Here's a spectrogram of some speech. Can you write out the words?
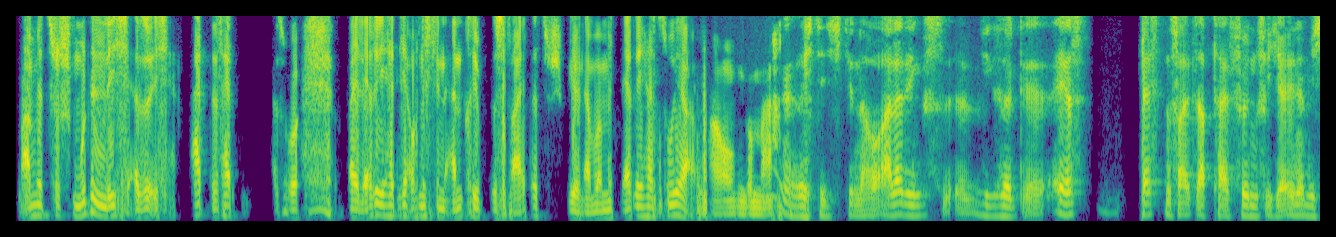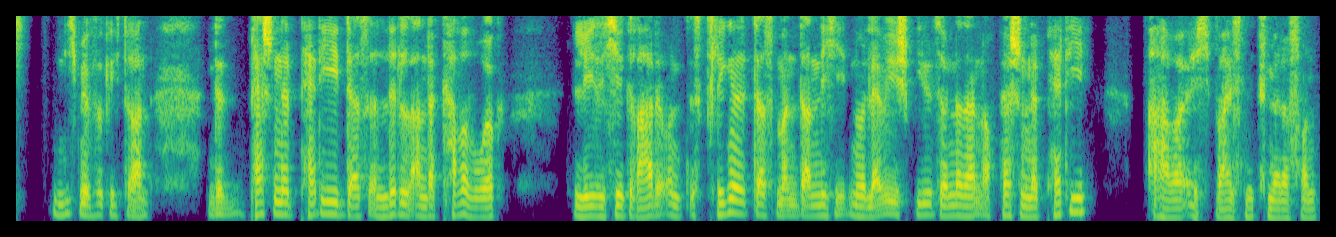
war mir zu schmuddelig. Also ich hat, das hat also bei Larry hätte ich auch nicht den Antrieb, das weiterzuspielen, aber mit Larry hast du ja Erfahrungen gemacht. Richtig, genau. Allerdings, äh, wie gesagt, äh, erst bestenfalls ab Teil 5. Ich erinnere mich nicht mehr wirklich dran. Passionate Paddy does a little undercover work lese ich hier gerade und es klingelt, dass man dann nicht nur Larry spielt, sondern dann auch Passionate Patty. Aber ich weiß nichts mehr davon.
